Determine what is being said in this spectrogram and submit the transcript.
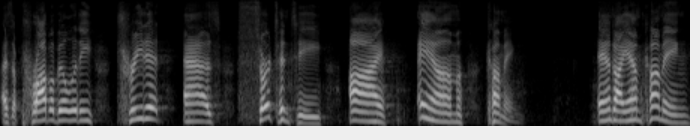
as a probability. Treat it as certainty. I am coming. And I am coming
